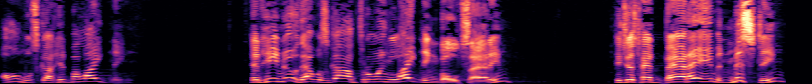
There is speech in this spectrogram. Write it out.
almost got hit by lightning. And he knew that was God throwing lightning bolts at him. He just had bad aim and missed him.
